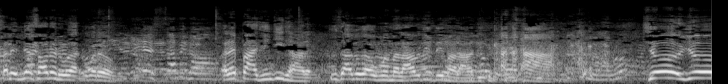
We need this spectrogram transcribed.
ဆရာလေးမျက်စောင်းနဲ့ထိုးလိုက်ဟိုဘက်တော့ အဲ့ဒါပါချင်းကြည့်ထားတယ်သူစားဘက်ကဝင်မလားမသိသေးမလားမသိယိုယို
